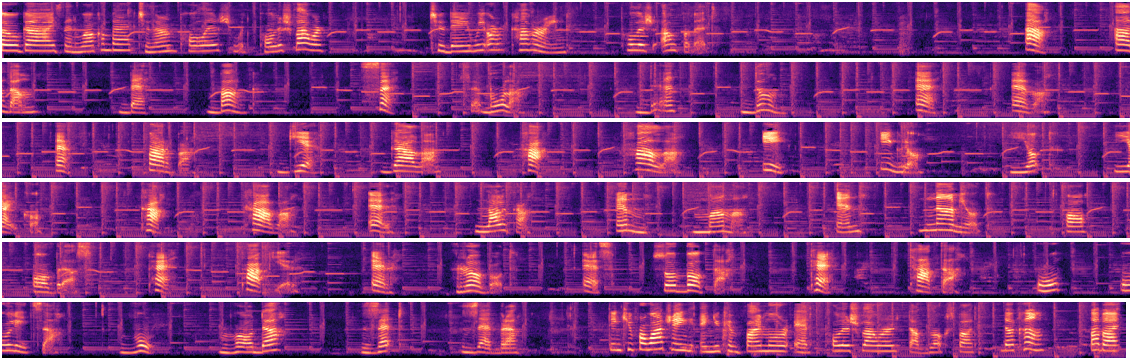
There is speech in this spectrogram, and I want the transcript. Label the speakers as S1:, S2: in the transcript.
S1: Hello guys and welcome back to Learn Polish with Polish Flower. Today we are covering Polish alphabet. A. Adam B. Bank C. Cebula D. Dom E. Ewa F farba. G. Gala. H. Hala. I. Iglo. J. Jajko. K. Kawa. L. Lalka. M. Mama. N. Namiot. O. Obraz. P papier. R. Robot. S. Sobota. T. Tata. U. Ulica. W. Woda. Z. Zebra. Thank you for watching and you can find more at polishflower.blogspot.com. Bye bye.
